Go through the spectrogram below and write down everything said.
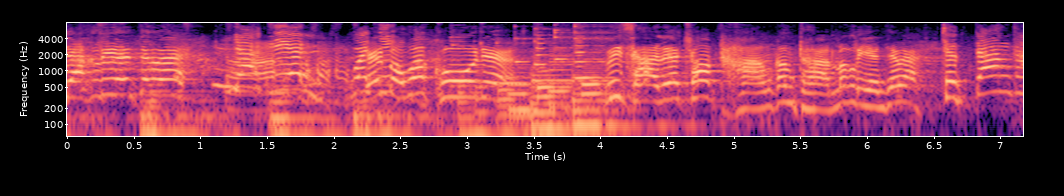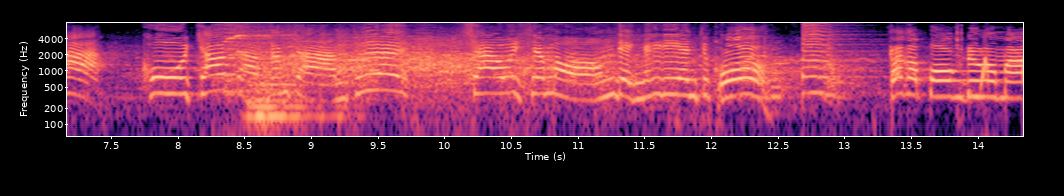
อยากเรียนจังเลยอยากเรียนวันเห็นนี้บอกว่าครูเนี่ยวิชาเนี้ยชอบถามคำถามนักเรียนใช่ไหม ถูกต้องค่ะ ครูชอบถามคำถามเพื่อ ชาวสมองเด็กนักเรียนทุกคครูนถ้ากระโปรงดึงลงมา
